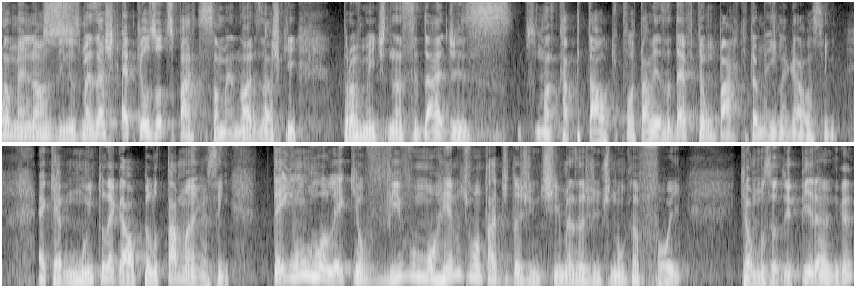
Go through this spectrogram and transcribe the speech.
Lobos. melhorzinhos, mas acho é porque os outros parques são menores, acho que provavelmente nas cidades, uma capital, tipo Fortaleza, deve ter um parque também legal, assim. É que é muito legal pelo tamanho, assim. Tem um rolê que eu vivo morrendo de vontade da gente ir, mas a gente nunca foi, que é o Museu do Ipiranga,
